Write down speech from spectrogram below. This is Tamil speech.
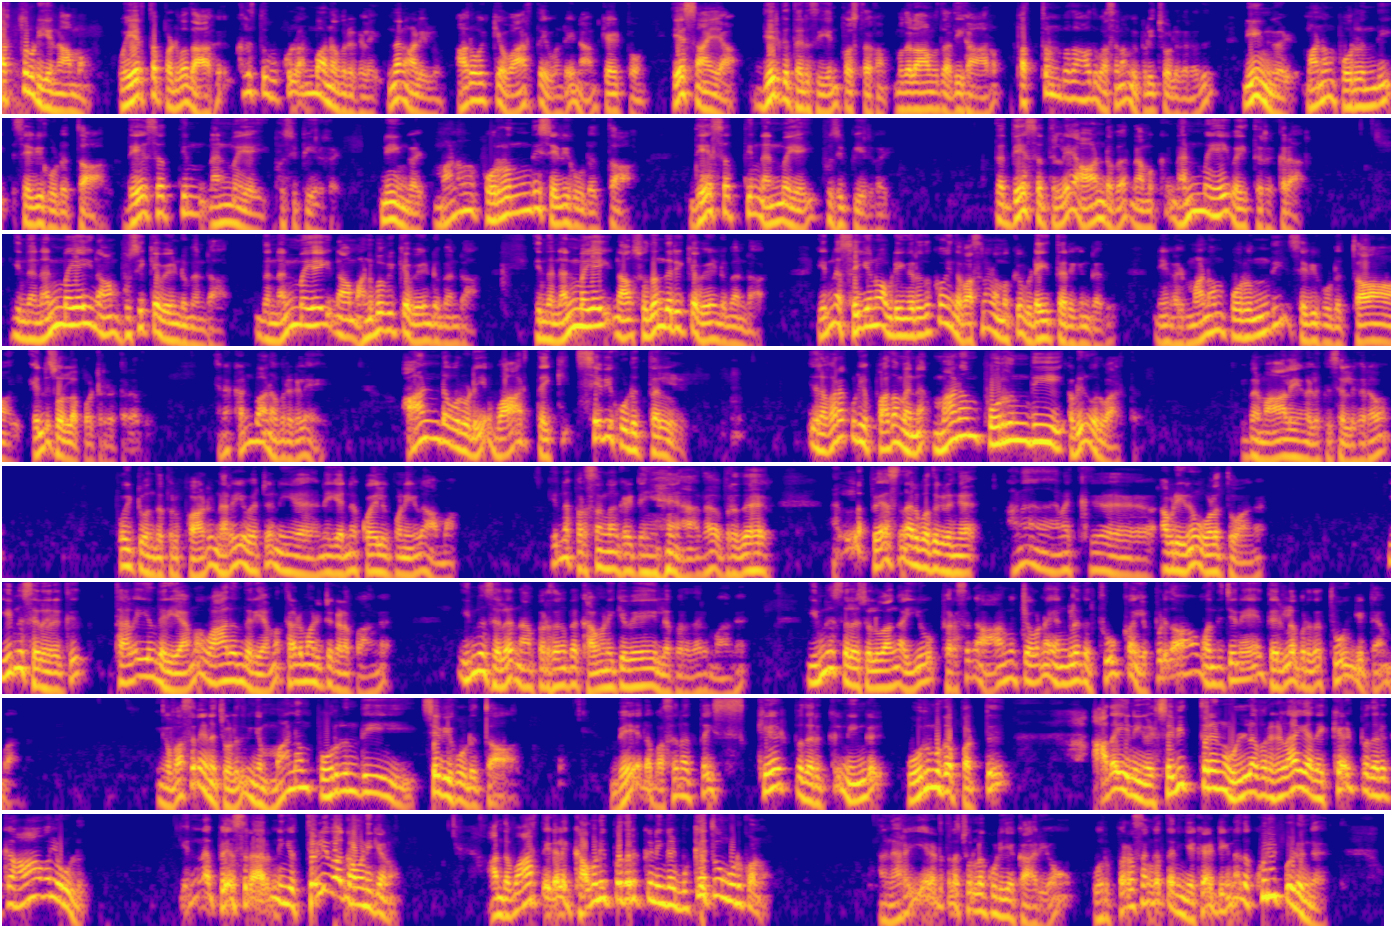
கர்த்தருடைய நாமம் உயர்த்தப்படுவதாக கிறிஸ்துவுக்குள் அன்பானவர்களே இந்த நாளிலும் ஆரோக்கிய வார்த்தை ஒன்றை நாம் கேட்போம். ஏசாயா தீர்க்கதரிசியின் புஸ்தகம் முதலாவது அதிகாரம் பத்தொன்பதாவது வசனம் இப்படி சொல்கிறது நீங்கள் மனம் பொருந்தி செவி கொடுத்தால் தேசத்தின் நன்மையை புசிப்பீர்கள். நீங்கள் மனம் பொருந்தி செவி கொடுத்தால் தேசத்தின் நன்மையை புசிப்பீர்கள். இந்த தேசத்திலே ஆண்டவர் நமக்கு நன்மையை வைத்திருக்கிறார். இந்த நன்மையை நாம் புசிக்க வேண்டும் என்றால் இந்த நன்மையை நாம் அனுபவிக்க வேண்டும் என்றால் இந்த நன்மையை நாம் சுதந்திரிக்க வேண்டும் என்றால் என்ன செய்யணும் அப்படிங்கிறதுக்கும் இந்த வசனம் நமக்கு விடை தருகின்றது. நீங்கள் மனம் பொருந்தி செவி கொடுத்தால் என்று சொல்லப்பட்டிருக்கிறது. என கண்பானவர்களே ஆண்டவருடைய வார்த்தைக்கு செவி கொடுத்தல். இதில் வரக்கூடிய பதம் என்ன? மனம் பொருந்தி அப்படின்னு ஒரு வார்த்தை. இப்போ நம்ம ஆலயங்களுக்கு செல்கிறோம் போயிட்டு வந்த பிற்பாடு நிறைய பேர்ட்ட நீங்கள் நீங்கள் என்ன கோயிலுக்கு போனீங்களோ? ஆமாம் என்ன பிரசங்கம் கேட்டீங்க? அதான் பிரதர் நல்லா பேசினார் பார்த்துக்கிடுங்க. ஆனால் எனக்கு அப்படின்னு உளத்துவாங்க. இன்னும் சிலருக்கு தலையும் தெரியாமல் வாலும் தெரியாமல் தடுமாடிட்டு கிடப்பாங்க. இன்னும் சிலர் நான் பிரசங்கத்தை கவனிக்கவே இல்லை பிரதருமாங்க. இன்னும் சிலர் சொல்லுவாங்க ஐயோ பிரசங்கம் ஆரம்பித்த உடனே எங்களுக்கு தூக்கம் எப்படி தான் வந்துச்சுன்னே தெரியல பிரதர் தூங்கிட்டேன்பாங்க. இங்கே வசனம் என்ன சொல்லுது? நீங்கள் மனம் பொருந்தி செவி கொடுத்தால் வேத வசனத்தை கேட்பதற்கு நீங்கள் ஒருமுகப்பட்டு அதை நீங்கள் செவித்திறன் உள்ளவர்களாய் அதை கேட்பதற்கு ஆவலோடு. என்ன பேசுகிறாருன்னு நீங்கள் தெளிவாக கவனிக்கணும். அந்த வார்த்தைகளை கவனிப்பதற்கு நீங்கள் முக்கியத்துவம் கொடுக்கணும். நிறைய இடத்துல சொல்லக்கூடிய காரியம் ஒரு பிரசங்கத்தை நீங்கள் கேட்டிங்கன்னா அதை குறிப்பிடுங்க.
